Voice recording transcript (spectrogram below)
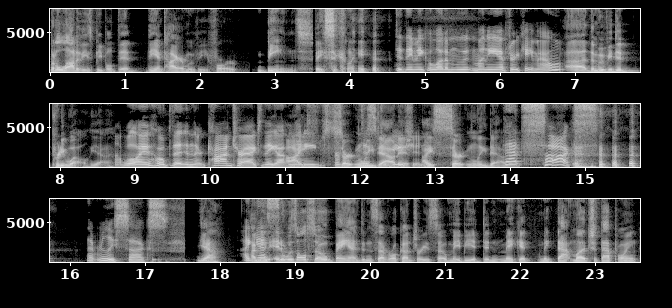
But a lot of these people did the entire movie for beans, basically. Did they make a lot of mo- money after it came out? uh, the movie did pretty well, yeah. Well, I hope that in their contract they got money. I certainly doubt it. I certainly doubt that it. That sucks. that really sucks. Yeah. I I, mean, it was also banned in several countries, so maybe it didn't make it make that much at that point.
